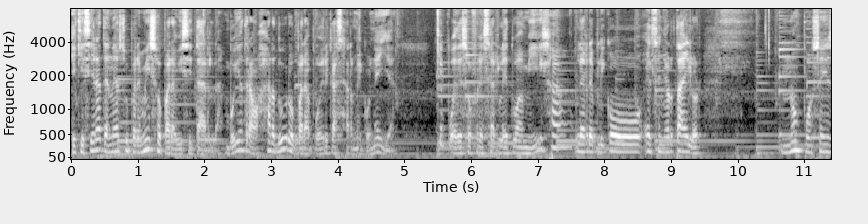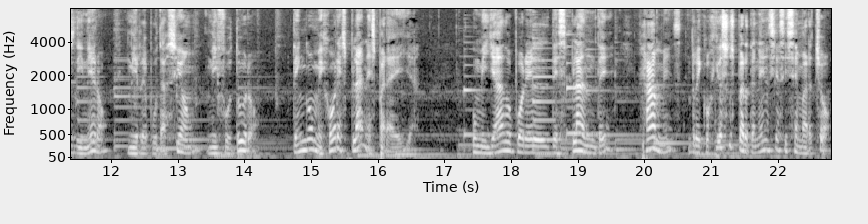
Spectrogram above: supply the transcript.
Y quisiera tener su permiso para visitarla. Voy a trabajar duro para poder casarme con ella. ¿Qué puedes ofrecerle tú a mi hija? le replicó el señor Taylor. No posees dinero, ni reputación, ni futuro. Tengo mejores planes para ella. Humillado por el desplante, James recogió sus pertenencias y se marchó.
